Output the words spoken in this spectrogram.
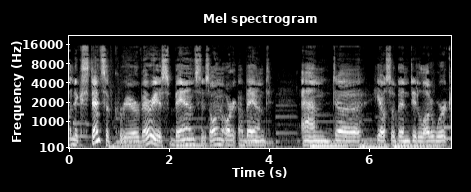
an extensive career, various bands, his own or- uh, band, and he also then did a lot of work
